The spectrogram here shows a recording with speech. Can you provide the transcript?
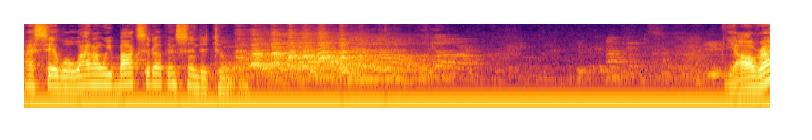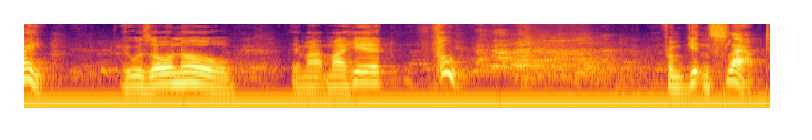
I said, Well, why don't we box it up and send it to them? Y'all right. It was, oh no. And my, my head, from getting slapped.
